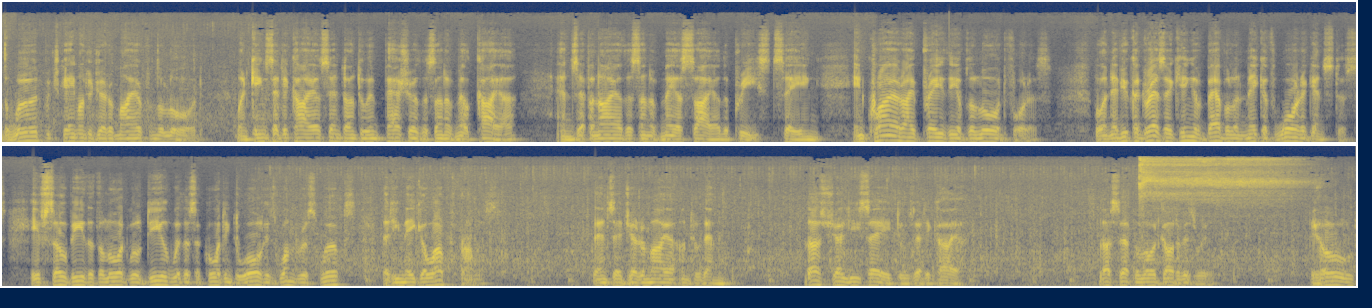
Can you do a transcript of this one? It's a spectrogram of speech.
The word which came unto Jeremiah from the Lord, when King Zedekiah sent unto him Pashur the son of Melchiah, and Zephaniah the son of Maaseiah the priest, saying, Inquire, I pray thee, of the Lord for us, for Nebuchadrezzar king of Babylon maketh war against us, if so be that the Lord will deal with us according to all his wondrous works, that he may go up from us. Then said Jeremiah unto them, Thus shall ye say to Zedekiah, Thus saith the Lord God of Israel, Behold,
